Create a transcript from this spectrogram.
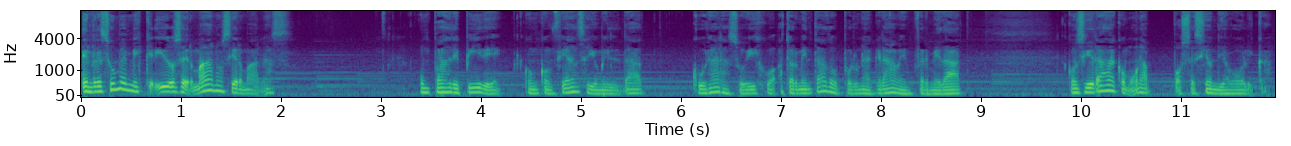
En resumen, mis queridos hermanos y hermanas, un padre pide, con confianza y humildad, curar a su hijo atormentado por una grave enfermedad, considerada como una posesión diabólica.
